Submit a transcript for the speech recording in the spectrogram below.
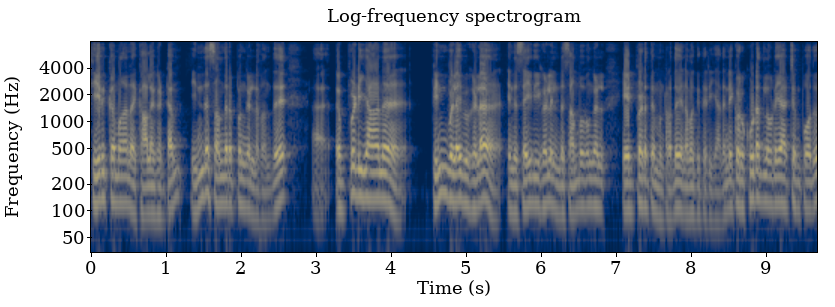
தீர்க்கமான காலகட்டம். இந்த சந்தர்ப்பங்களில் வந்து எப்படியான பின் விளைவுகளை இந்த செய்திகள் இந்த சம்பவங்கள் ஏற்படுத்தும்ன்றது நமக்கு தெரியாது. இன்றைக்கு ஒரு கூட்டத்தில் உரையாற்றும் போது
